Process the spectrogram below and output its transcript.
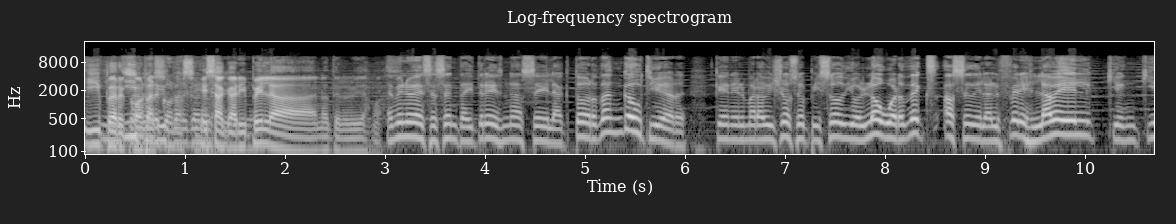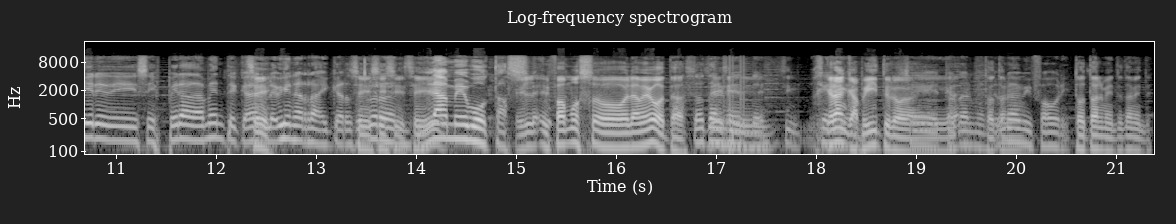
hiper, Hiper conocido. conocido. Esa caripela no te lo olvidas más. En 1963 nace el actor Dan Gautier, que en el maravilloso episodio Lower Decks hace del alférez Label, quien quiere desesperadamente caerle Sí. bien a Riker. ¿se Sí, sí, acuerdan? sí, sí. Lame botas. El, el famoso Lamebotas. Totalmente. Gran capítulo. Sí, eh, gran- totalmente, uno de mis favoritos. Totalmente, totalmente.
